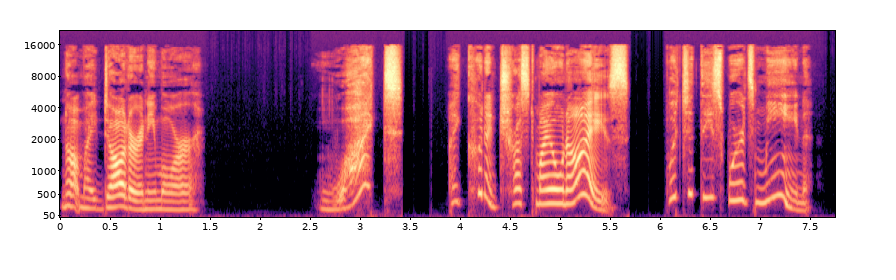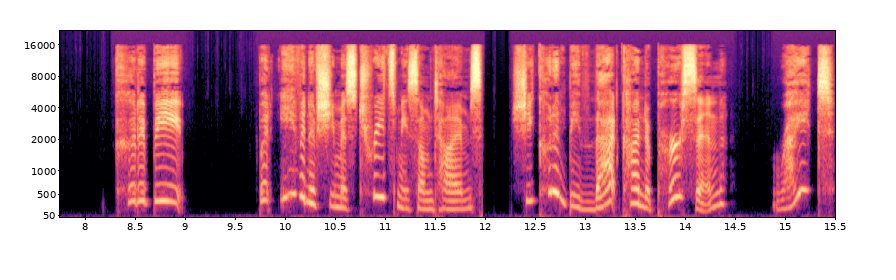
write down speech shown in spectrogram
Not my daughter anymore. What? I couldn't trust my own eyes. What did these words mean? Could it be. But even if she mistreats me sometimes, she couldn't be that kind of person, right?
